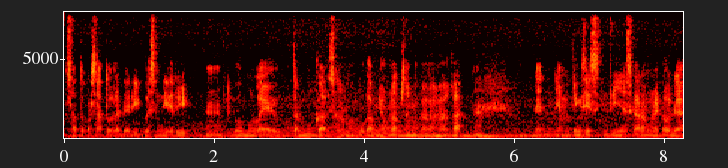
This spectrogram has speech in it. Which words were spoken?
satu persatu lah dari gue sendiri Hmm. gue mulai terbuka sama bokap nyokap sama kakak-kakak Hmm. dan yang penting sih intinya sekarang mereka udah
